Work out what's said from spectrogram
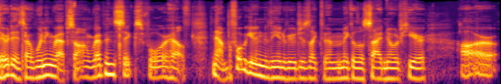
There it is, our winning rap song, Reppin' 6 for Health. Now, before we get into the interview, I'd just like to make a little side note here. Our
